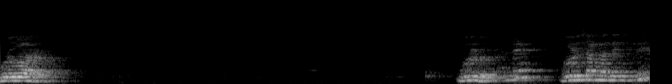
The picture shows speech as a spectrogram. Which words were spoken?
గురువారం. గురుడు. అంటే గురుడు సంబంధించింది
